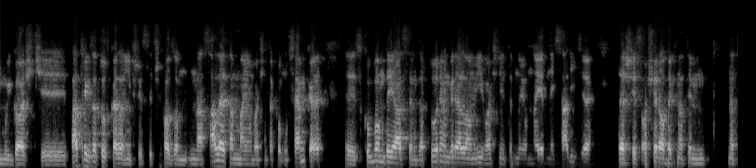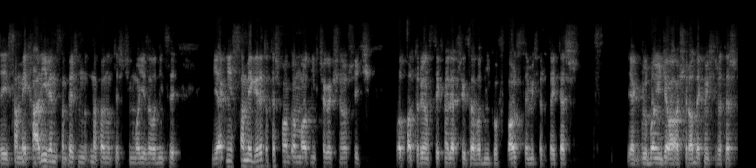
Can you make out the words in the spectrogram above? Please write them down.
mój gość e, Patryk Zatówka, oni wszyscy przychodzą na salę, tam mają właśnie taką ósemkę e, z Kubą Dyasem, z Arturem Grelą i właśnie trenują na jednej sali, gdzie też jest ośrodek na, tym, na tej samej hali, więc na pewno też ci młodzi zawodnicy, jak nie z samej gry, to też mogą od nich czegoś nauczyć, podpatrując tych najlepszych zawodników w Polsce. Myślę, że tutaj też, jak w Luboniu działa ośrodek, myślę, że też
